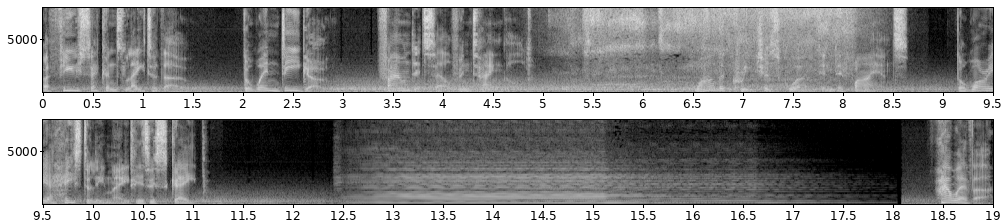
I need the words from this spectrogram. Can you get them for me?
A few seconds later, though, the Wendigo found itself entangled. While the creature squirmed in defiance, the warrior hastily made his escape. However,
